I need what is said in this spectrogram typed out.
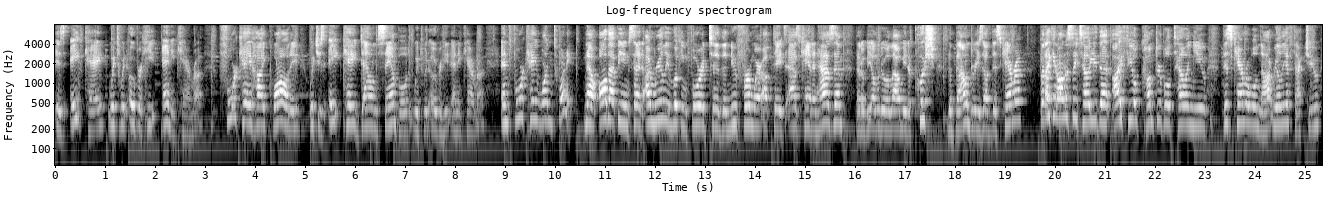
is 8K, which would overheat any camera. 4K high quality, which is 8K downsampled, which would overheat any camera, and 4K 120. Now, all that being said, I'm really looking forward to the new firmware updates as Canon has them that'll be able to allow me to push the boundaries of this camera. But I can honestly tell you that I feel comfortable telling you this camera will not really affect you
